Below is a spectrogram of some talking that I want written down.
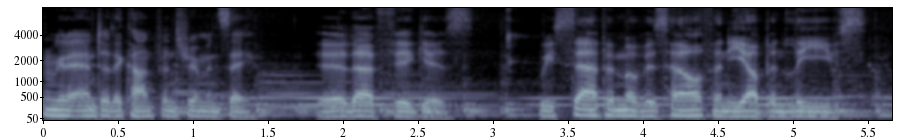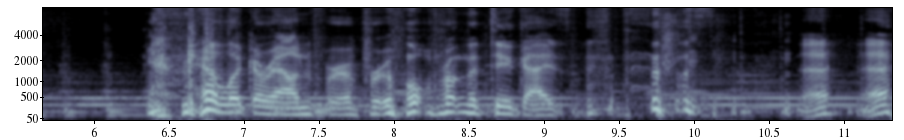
I'm gonna enter the conference room and say, Yeah, that figures. "We sap him of his health, and he up and leaves." I'm gonna look around for approval from the two guys. Eh? Eh?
